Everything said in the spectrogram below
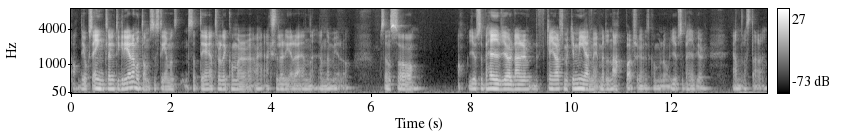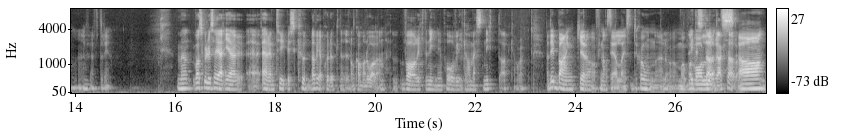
ja, det är också enklare att integrera mot de systemen. Så att det, jag tror det kommer accelerera ännu, ännu mer. Då. Och sen så ja, user behavior, när du kan göra så mycket mer med, med dina appar så kommer nog user behavior ändras där eh, efter det. Men vad skulle du säga är, är en typisk kund av er produkt nu de kommande åren? Vad riktar ni in er på och vilka har mest nytta kanske? Ja, det är banker och finansiella institutioner och mobile Lite wallets. större aktörer. Ja,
